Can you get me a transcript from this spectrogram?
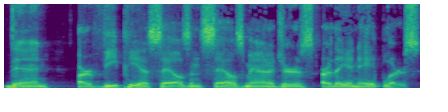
then our VP of sales and sales managers are they enablers?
